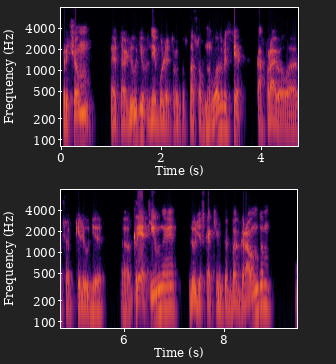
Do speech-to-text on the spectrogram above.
Причем это люди в наиболее трудоспособном возрасте, как правило, все-таки люди э, креативные, люди с каким-то бэкграундом, э,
